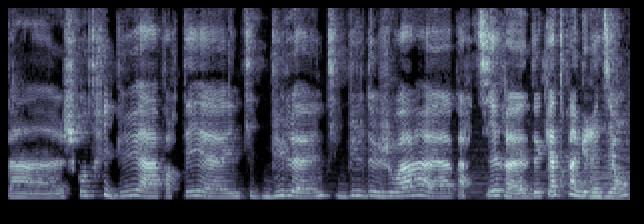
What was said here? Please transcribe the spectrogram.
ben je contribue à apporter euh, une petite bulle une petite bulle de joie à partir de quatre ingrédients.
